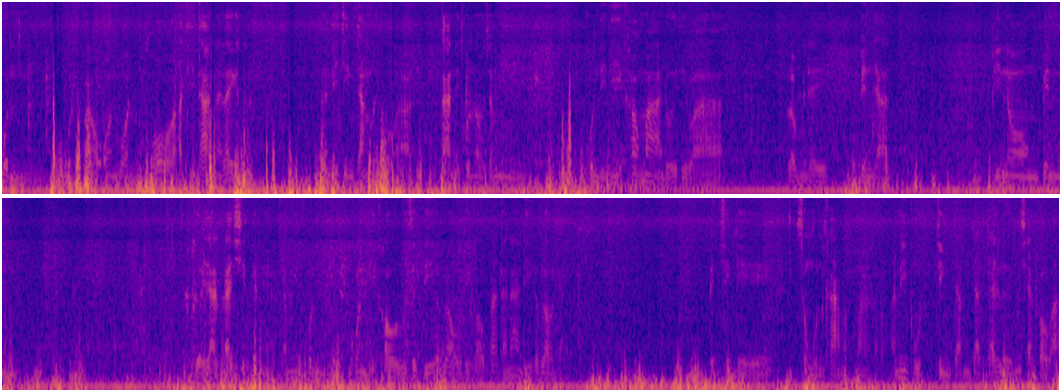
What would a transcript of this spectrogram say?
คนคนเฝ้าออนวอนขออธิษฐานอะไรกันนะอันนี้จริงจังเลยเพราะว่าการที่คนเราจะมีคนดีๆเข้ามาโดยที่ว่า เราไม่ได้ เป็นญาติพี่น้องเป็นเครือญาติใกล้ชิดกันเนี่ยแล้วมีคนคนที่เขารู้สึกดีกับเราที่เขาปรารถนาดีกับเราเนี่ย เป็นสิ่งที่ทรงคุณค่ามากๆครับ อันนี้พูดจริงจังจากใจเลยไม่ใช่เพราะว่า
